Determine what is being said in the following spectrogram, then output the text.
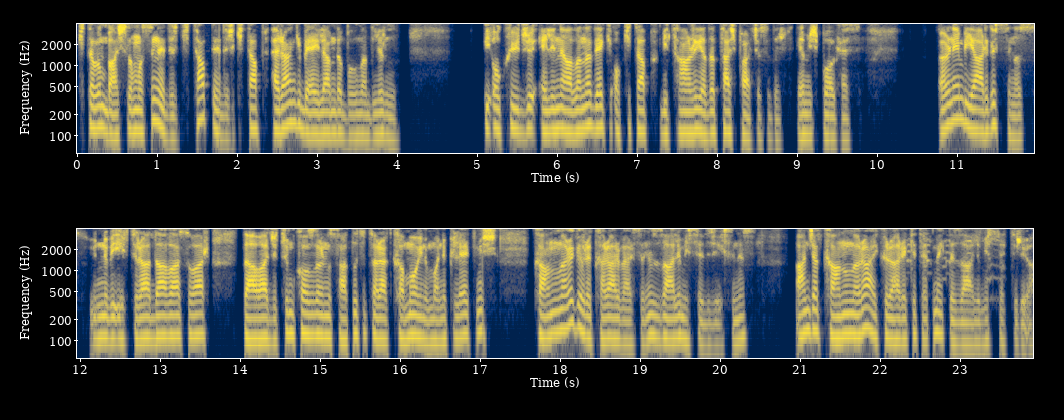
Kitabın başlaması nedir? Kitap nedir? Kitap herhangi bir eylemde bulunabilir mi? Bir okuyucu eline alana dek o kitap bir tanrı ya da taş parçasıdır demiş Borges. Örneğin bir yargıçsınız, ünlü bir iftira davası var. Davacı tüm kozlarını saklı tutarak kamuoyunu manipüle etmiş. Kanunlara göre karar verseniz zalim hissedeceksiniz. Ancak kanunlara aykırı hareket etmek de zalim hissettiriyor.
